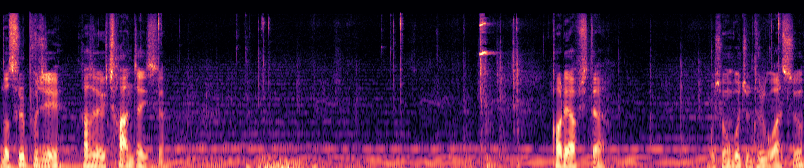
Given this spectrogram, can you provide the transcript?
너 슬프지? 가서 여기 차 앉아 있어. 거래합시다. 뭐 좋은 거 좀 들고 왔수?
